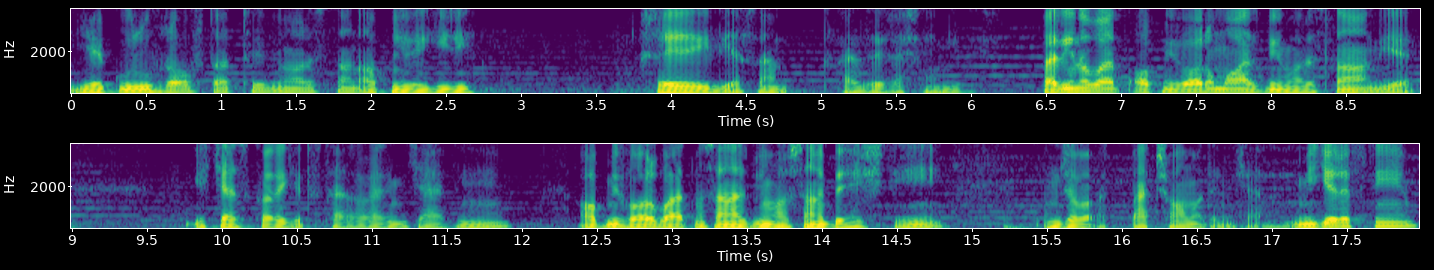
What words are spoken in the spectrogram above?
یه گروه را افتاد توی بیمارستان آب میوه خیلی اصلا فضای قشنگی داشت. بعد اینا باید آب میوه رو ما از بیمارستان یه یکی از کاری که تو ترابری می‌کردیم آب میوه رو باید مثلا از بیمارستان بهشتی اونجا بچه آماده می‌کردیم می‌گرفتیم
